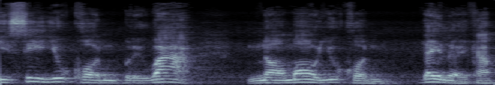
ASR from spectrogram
Easy ยุคนหรือว่า normal ยุคนได้เลยครับ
